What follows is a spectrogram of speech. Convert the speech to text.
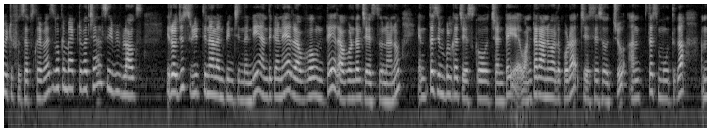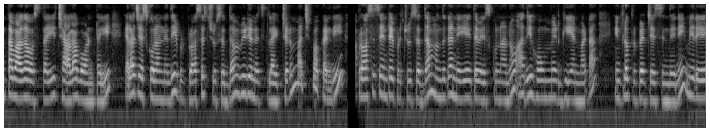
Beautiful subscribers welcome back to our channel C బ్లాగ్స్ ఈరోజు స్వీట్ తినాలనిపించిందండి. అందుకనే రవ్వ ఉంటే రవ్వ ఉండలు చేస్తున్నాను. ఎంత సింపుల్గా చేసుకోవచ్చు అంటే వంట రాని వాళ్ళు కూడా చేసేసవచ్చు అంత స్మూత్గా అంత బాగా వస్తాయి. చాలా బాగుంటాయి. ఎలా చేసుకోవాలనేది ఇప్పుడు ప్రాసెస్ చూసేద్దాం. వీడియో నచ్చితే లైక్ చేయడం మర్చిపోకండి. ప్రాసెస్ ఏంటో ఇప్పుడు చూసేద్దాం. ముందుగా నెయ్యి అయితే వేసుకున్నాను. అది హోమ్ మేడ్ ఘీ అనమాట ఇంట్లో ప్రిపేర్ చేసిందేని మీరు ఏ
